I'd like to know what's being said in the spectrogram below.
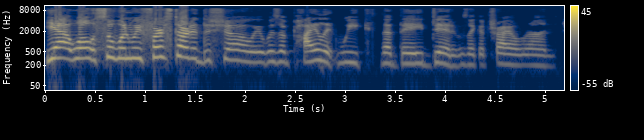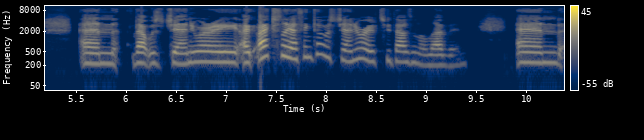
Yeah, well, so when we first started the show, it was a pilot week that they did. It was like a trial run. And that was January. I, actually, I think that was January of 2011. And,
